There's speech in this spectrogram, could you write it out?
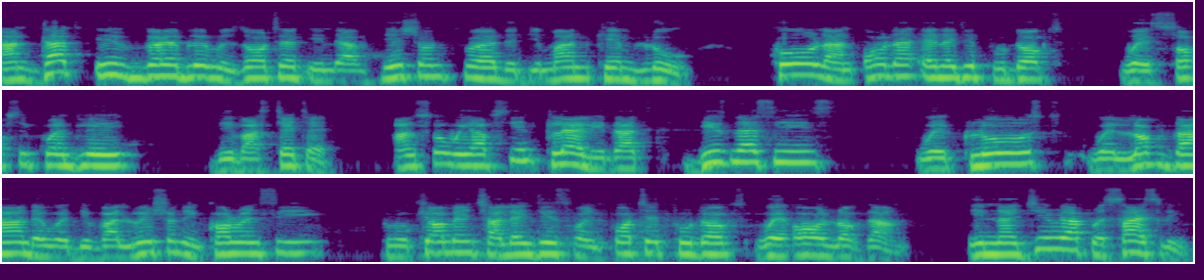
And that invariably resulted in the aviation where the demand came low. Coal and other energy products were subsequently devastated. And so we have seen clearly that businesses were closed, were locked down, there were devaluation in currency, procurement challenges for imported products were all locked down. In Nigeria precisely,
